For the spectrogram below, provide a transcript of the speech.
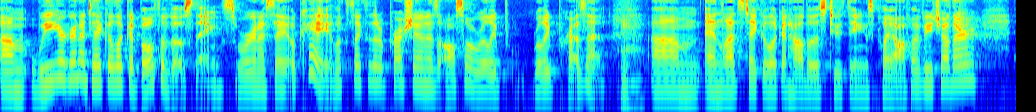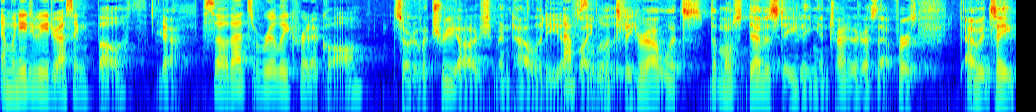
um, we are going to take a look at both of those things. So We're going to say, okay, it looks like the depression is also really, really present. Um, and let's take a look at how those two things play off of each other. And we need to be addressing both. Yeah. So that's really critical. Sort of a triage mentality of like, let's figure out what's the most devastating and try to address that first. I would say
